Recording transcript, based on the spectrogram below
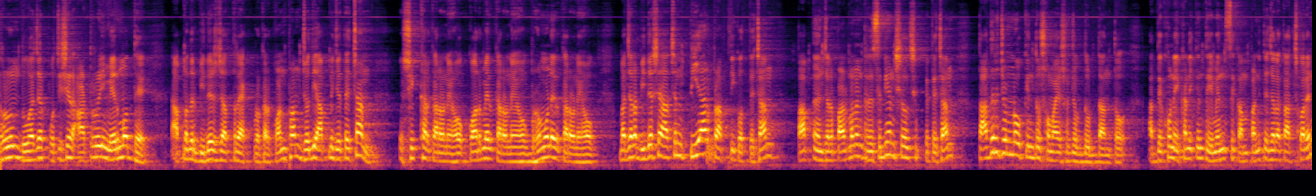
ধরুন দু হাজার পঁচিশের আঠেরোই মের মধ্যে আপনাদের বিদেশ যাত্রা এক প্রকার কনফার্ম যদি আপনি যেতে চান, শিক্ষার কারণে হোক, কর্মের কারণে হোক, ভ্রমণের কারণে হোক, বা যারা বিদেশে আছেন পিআর প্রাপ্তি করতে চান যারা পার্মানেন্ট রেসিডেন্সিয়ালশিপ পেতে চান, তাদের জন্যও কিন্তু সময় সুযোগ দুর্দান্ত। আর দেখুন, এখানে কিন্তু এমএনসি কোম্পানিতে যারা কাজ করেন,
